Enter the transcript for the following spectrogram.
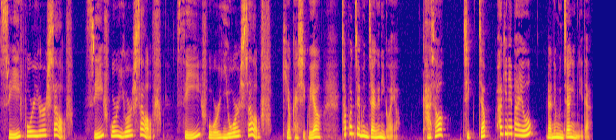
See for yourself. See for yourself. See for yourself. 기억하시고요. 첫 번째 문장은 이거예요. 가서 직접 확인해 봐요. 라는 문장입니다.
